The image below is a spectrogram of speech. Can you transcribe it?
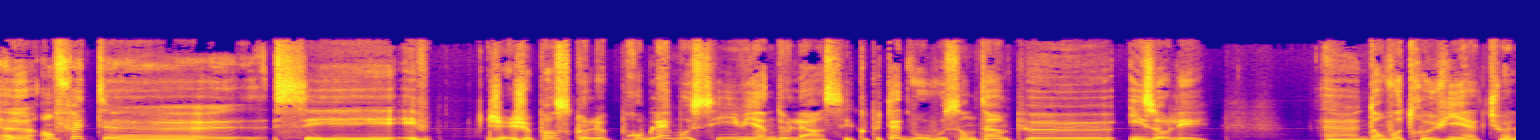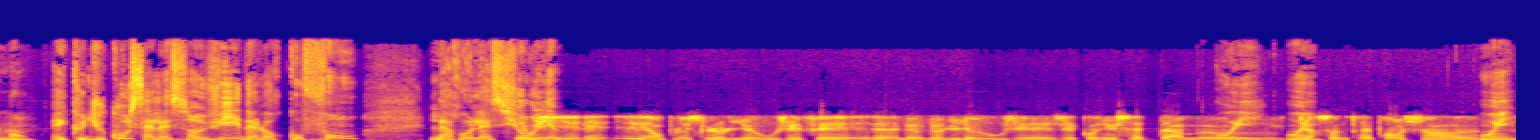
Euh, en fait, euh, c'est. Je, je pense que le problème aussi vient de là, c'est que peut-être vous vous sentez un peu isolé euh, dans votre vie actuellement, et que du coup, ça laisse un vide, alors qu'au fond, la Et relation. oui, il y a- et, et en plus le lieu où j'ai fait le, le- le lieu où j'ai connu cette dame, euh, Oui, une oui. personne très proche. Hein, euh, Oui.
